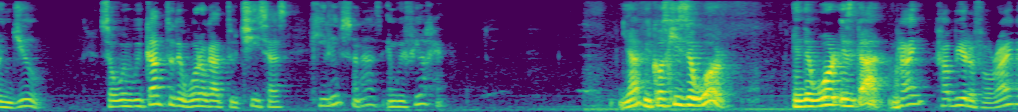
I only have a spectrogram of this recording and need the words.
on you. So when we come to the Word of God, to Jesus, He lives on us and we feel Him. Yeah, because He's the Word. And the Word is God, right? How beautiful, right?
